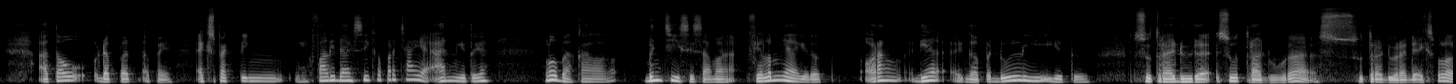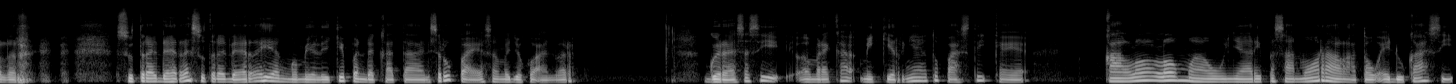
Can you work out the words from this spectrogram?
atau dapat apa ya expecting validasi kepercayaan gitu ya lo bakal benci sih sama filmnya gitu orang dia nggak peduli gitu sutradura sutradura sutradura The Explorer sutradara sutradara yang memiliki pendekatan serupa ya sama Joko Anwar gue rasa sih eh, mereka mikirnya tuh pasti kayak kalau lo mau nyari pesan moral atau edukasi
